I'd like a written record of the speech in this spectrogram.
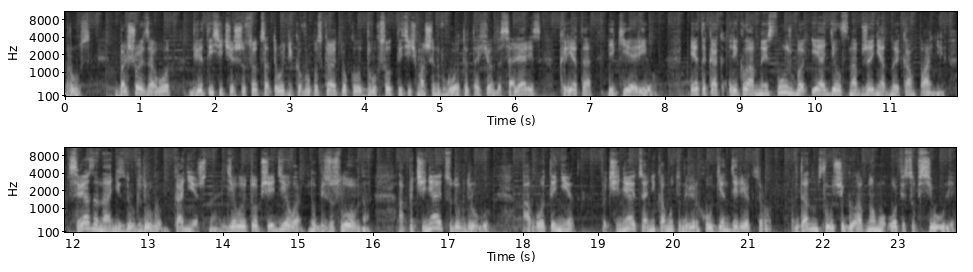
Rus. Большой завод, 2600 сотрудников, выпускают около 200 тысяч машин в год. Это Hyundai Solaris, Creta и Kia Rio. Это как рекламная служба и отдел снабжения одной компании. Связаны они с друг с другом? Конечно. Делают общее дело? Ну, безусловно. А подчиняются друг другу? А вот и нет. Подчиняются они кому-то наверху, гендиректору, в данном случае головному офису в Сеуле.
